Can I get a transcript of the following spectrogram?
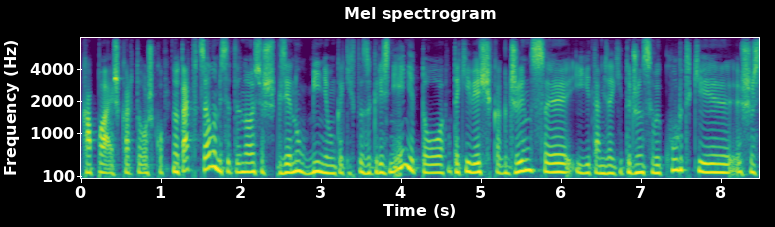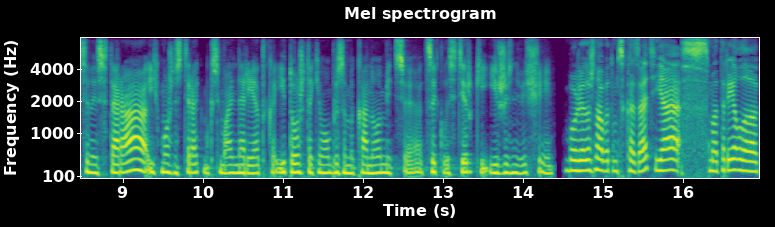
копаешь картошку. Но так в целом, если ты носишь, где, ну, минимум каких-то загрязнений, то такие вещи, как джинсы и там, какие-то джинсовые куртки, шерстяные свитера, их можно стирать максимально редко и тоже таким экономить э, циклы стирки и жизнь вещей. Боже, я должна об этом сказать. Я смотрела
